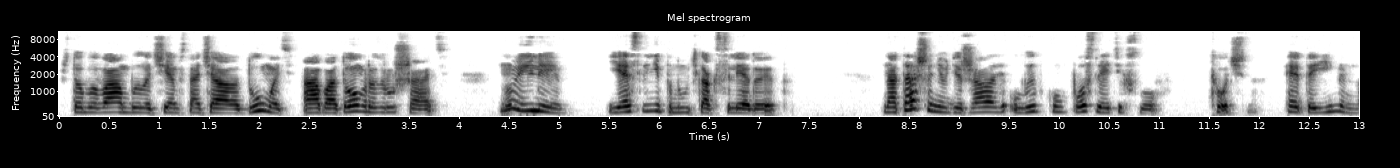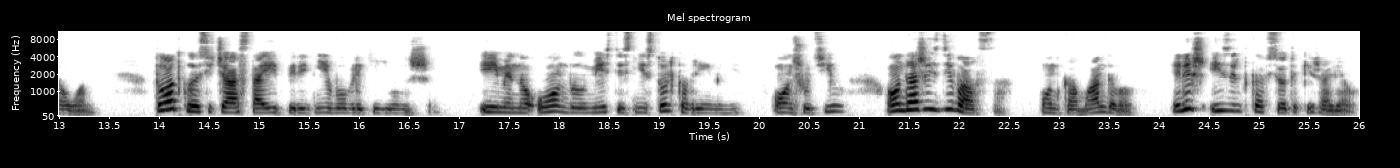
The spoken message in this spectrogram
чтобы вам было чем сначала думать, а потом разрушать. Ну или, если не пнуть как следует. Наташа не удержала улыбку после этих слов. Точно, это именно он. Тот, кто сейчас стоит перед ней в облике юноши. И именно он был вместе с ней столько времени. Он шутил, он даже издевался, он командовал и лишь изредка все-таки жалел.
